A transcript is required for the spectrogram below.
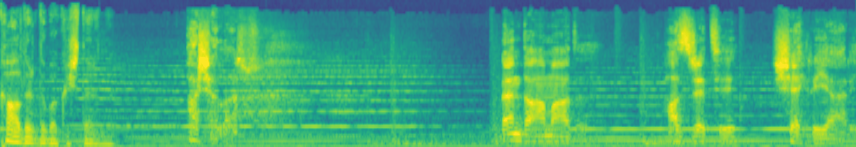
Kaldırdı bakışlarını. Paşalar. Ben damadı, Hazreti Şehriyari.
